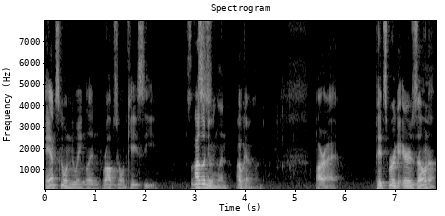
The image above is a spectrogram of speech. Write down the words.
Ant's going New England. Rob's going KC. So I'll go is- New England. I'll Okay. go New England. All right. Pittsburgh, Arizona.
